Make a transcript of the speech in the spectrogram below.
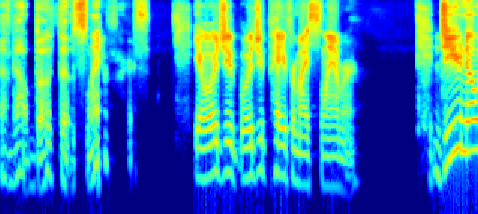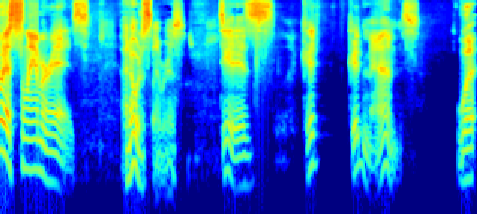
about both those slammers. Yeah, what would you what would you pay for my slammer? Do you know what a slammer is? I know what a slammer is. Dude, it's good good memes. What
